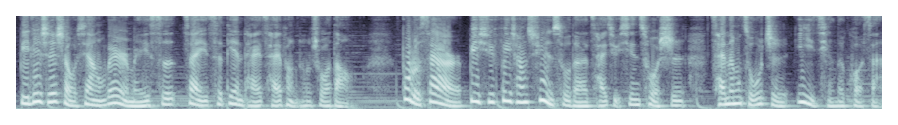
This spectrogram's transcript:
比利时首相威尔梅斯在一次电台采访中说道：“布鲁塞尔必须非常迅速地采取新措施，才能阻止疫情的扩散。”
